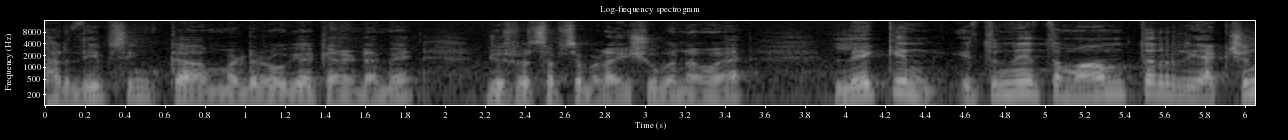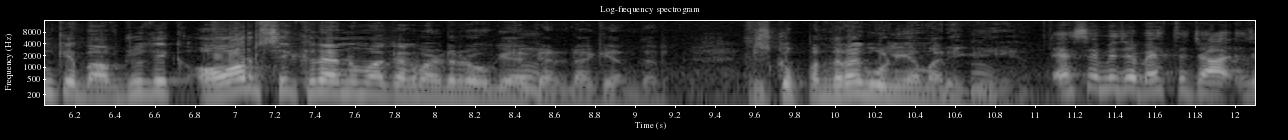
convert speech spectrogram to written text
हरदीप सिंह का मर्डर हो गया कनाडा में जो इस पर सबसे बड़ा इशू बना हुआ है। लेकिन इतने तमाम तर रिएक्शन के बावजूद एक और सिख रहनुमा का मर्डर हो गया कनाडा के अंदर जिसको पंद्रह गोलियाँ मारी गई हैं। ऐसे में जब एहतजाज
